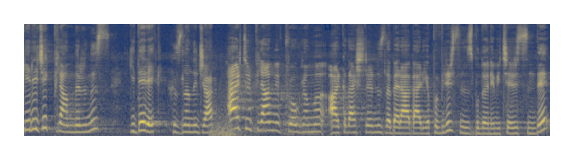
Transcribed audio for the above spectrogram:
Gelecek planlarınız giderek hızlanacak. Her tür plan ve programı arkadaşlarınızla beraber yapabilirsiniz bu dönem içerisinde.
